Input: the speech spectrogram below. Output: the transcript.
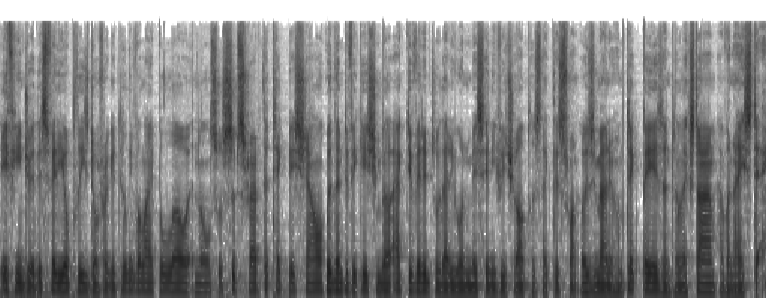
If you enjoyed this video, please don't forget to leave a like below and also subscribe to the TechBased channel with the notification bell activated so that you won't miss any future uploads like this one. I was Emmanuel from TechBased. Until next time, have a nice day.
